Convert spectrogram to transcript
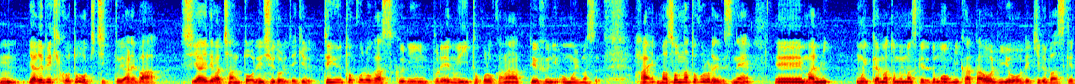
うん、やるべきことをきちっとやれば試合ではちゃんと練習通りできるっていうところがスクリーンプレーのいいところかなっていうふうに思います。はい。まあ、そんなところでですね、えー、まあもう1回まとめますけれども味方を利用できるバスケッ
